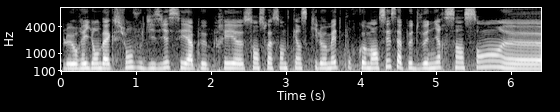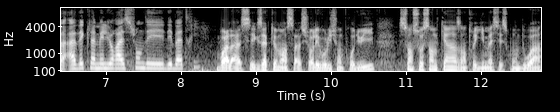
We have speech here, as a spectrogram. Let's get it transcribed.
Le rayon d'action, vous disiez, c'est à peu près 175 euh, km pour commencer. Ça peut devenir 500 euh, avec l'amélioration des, des batteries? Voilà, c'est exactement ça. Sur l'évolution produit, 175 entre guillemets, c'est ce qu'on doit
